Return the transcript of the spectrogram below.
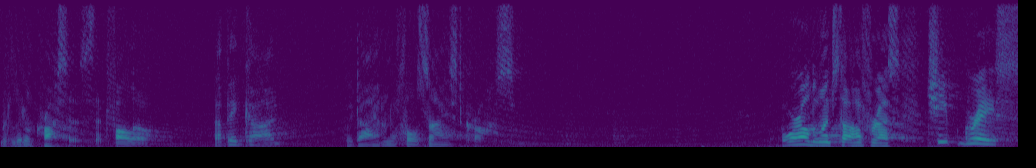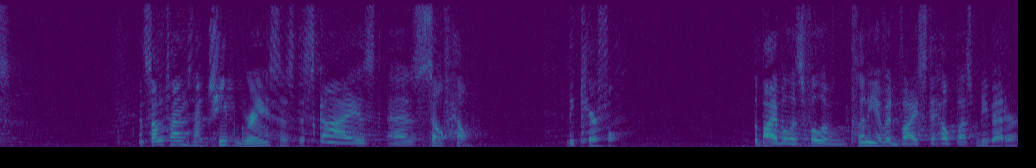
with little crosses that follow a big God who died on a full sized cross. The world wants to offer us cheap grace. And sometimes that cheap grace is disguised as self help. Be careful. The Bible is full of plenty of advice to help us be better.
